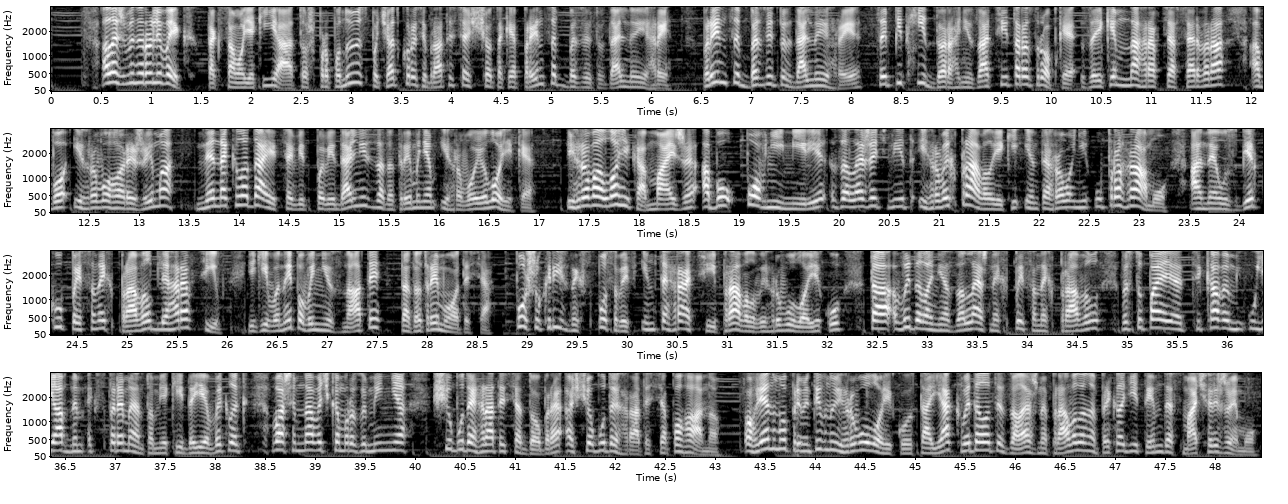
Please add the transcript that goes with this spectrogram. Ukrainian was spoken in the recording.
Але ж ви не рольовик, так само як і я, тож пропоную спочатку розібратися, що таке принцип безвідповідальної гри. Принцип безвідповідальної гри це підхід до організації та розробки, за яким на гравця сервера або ігрового режима не накладається відповідальність за дотриманням ігрової логіки. Ігрова логіка майже або в повній мірі залежить від ігрових правил, які інтегровані у програму, а не у збірку писаних правил для гравців, які вони повинні знати та дотримуватися. Пошук різних способів інтеграції правил в ігрову логіку та видалення залежних писаних правил виступає цікавим уявним експериментом, який дає виклик вашим навичкам розуміння, що буде гратися добре, а що буде гратися погано. Оглянемо примітивну ігрову логіку та як видалити залежне правило на прикладі тим десматч режиму.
